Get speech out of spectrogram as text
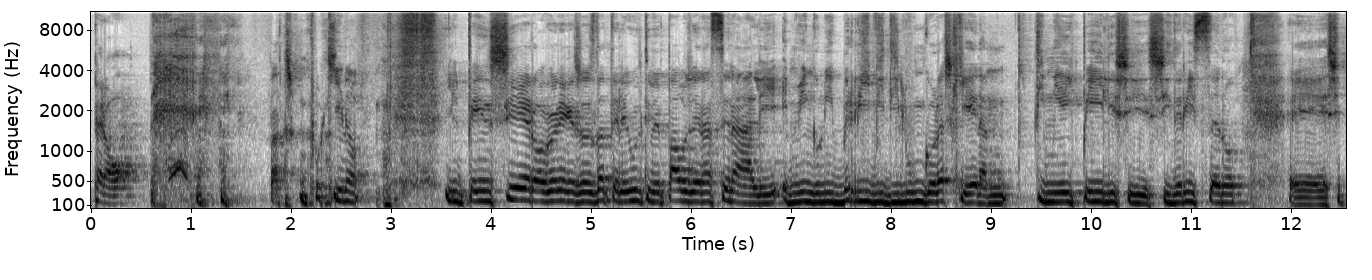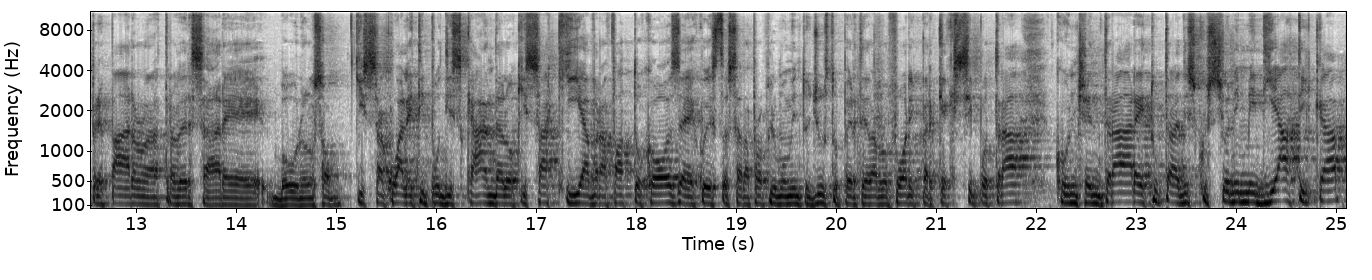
però faccio un pochino il pensiero a quelle che sono state le ultime pause nazionali e mi vengono i brividi lungo la schiena, tutti i miei peli si, si drizzano e si preparano ad attraversare, boh, non lo so, chissà quale tipo di scandalo, chissà chi avrà fatto cosa e questo sarà proprio il momento giusto per tirarlo fuori perché si potrà concentrare tutta la discussione mediatica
